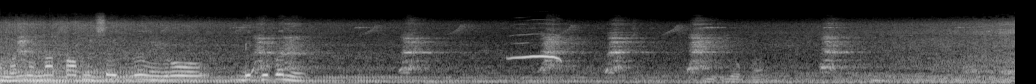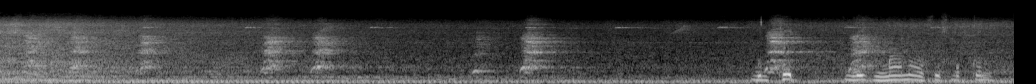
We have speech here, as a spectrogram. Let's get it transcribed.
naman yung not top mistake doon Hero big open eh Good tip. Like mana Facebook ko na.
